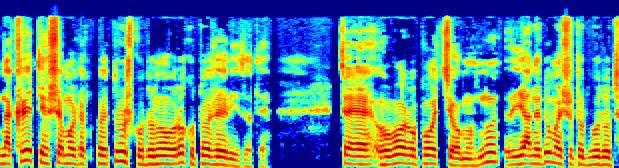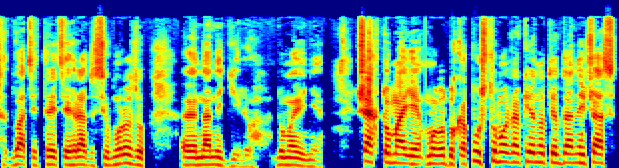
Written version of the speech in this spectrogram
накрити ще можна петрушку до нового року теж різати. Це говорю по цьому. Ну, я не думаю, що тут будуть 20-30 градусів морозу е, на неділю. Думаю, ні. Ще хто має молоду капусту, можна вкинути в даний час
